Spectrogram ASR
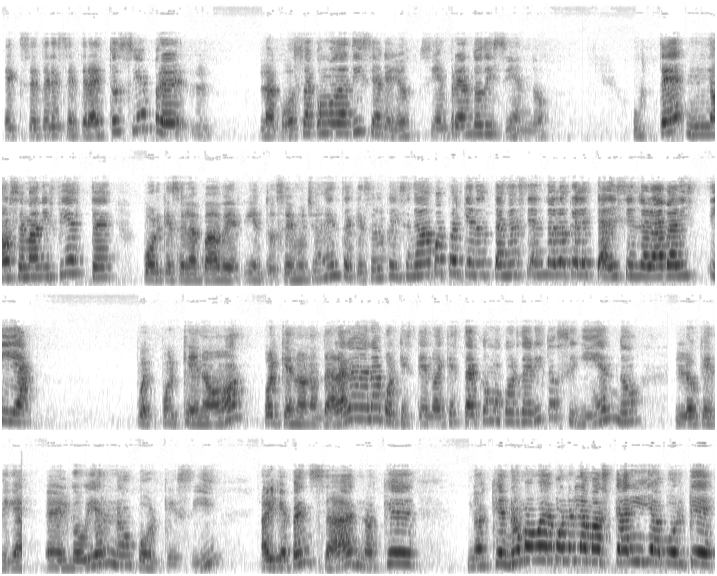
etcétera, etcétera. Esto es siempre la cosa como daticia que yo siempre ando diciendo. Usted no se manifieste porque se las va a ver. Y entonces hay mucha gente que eso es lo que dicen, ah, pues ¿por qué no están haciendo lo que le está diciendo la policía? Pues ¿por qué no? Porque no nos da la gana, porque es que no hay que estar como corderitos siguiendo lo que diga el gobierno, porque sí, hay que pensar, no es que No es que no me voy a poner la mascarilla porque,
